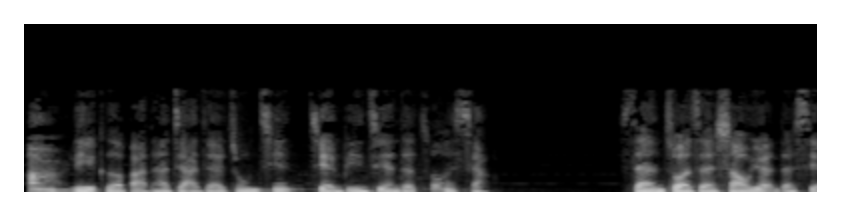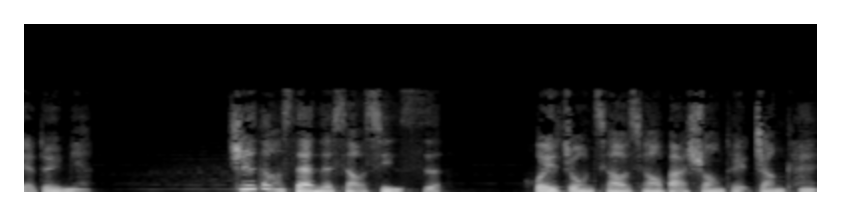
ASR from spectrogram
二立刻把他夹在中间，肩并肩的坐下。三坐在稍远的斜对面，知道三的小心思，慧中悄悄把双腿张开，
